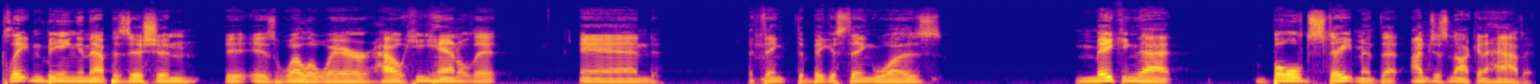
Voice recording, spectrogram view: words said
Clayton being in that position is well aware how he handled it. And I think the biggest thing was making that bold statement that I'm just not going to have it.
